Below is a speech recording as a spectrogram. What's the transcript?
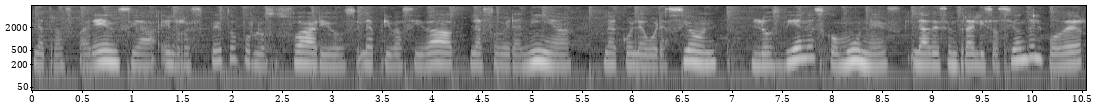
La transparencia, el respeto por los usuarios, la privacidad, la soberanía, la colaboración, los bienes comunes, la descentralización del poder,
